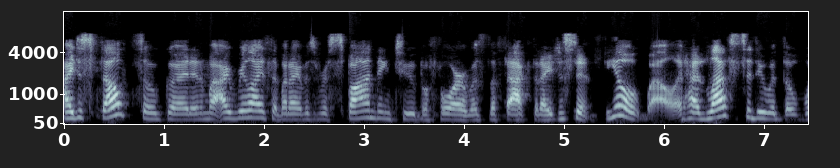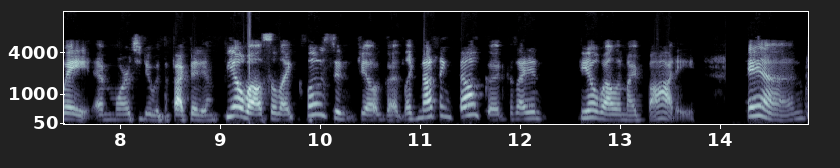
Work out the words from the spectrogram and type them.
I just felt so good. And I realized that what I was responding to before was the fact that I just didn't feel well. It had less to do with the weight and more to do with the fact that I didn't feel well. So, like, clothes didn't feel good. Like, nothing felt good because I didn't feel well in my body. And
